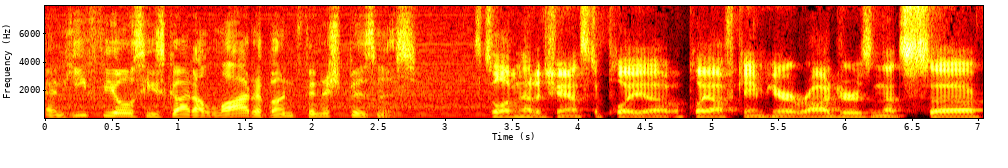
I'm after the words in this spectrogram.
and he feels he's got a lot of unfinished business. Still haven't had a chance to play a, a playoff game here at Rogers, and that's uh,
